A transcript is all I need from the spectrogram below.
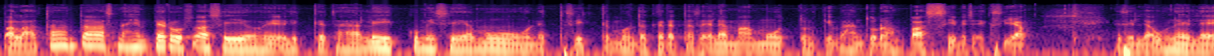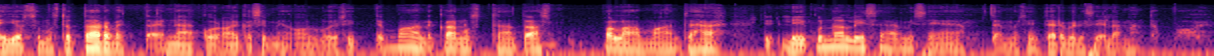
palataan taas näihin perusasioihin, eli tähän liikkumiseen ja muuhun, että sitten monta kertaa se elämä on muuttunutkin vähän turhan passiiviseksi ja, ja sillä unelle ei ole sellaista tarvetta enää kuin aikaisemmin ollut ja sitten vaan kannustetaan taas palaamaan tähän liikunnan lisäämiseen ja tämmöisiin terveellisiin elämäntapoihin.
